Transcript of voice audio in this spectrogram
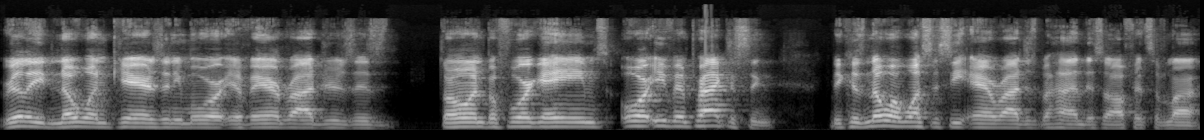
really no one cares anymore if Aaron Rodgers is throwing before games or even practicing because no one wants to see Aaron Rodgers behind this offensive line.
